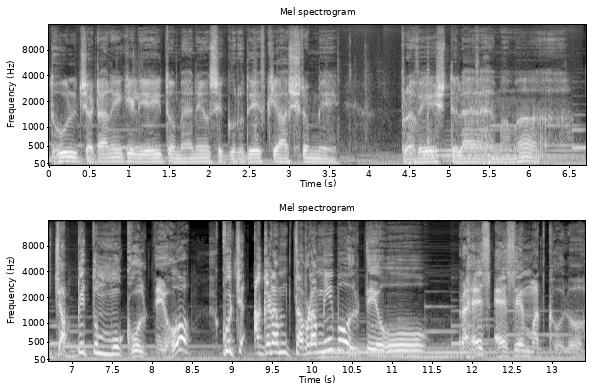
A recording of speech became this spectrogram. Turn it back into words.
धूल चटाने के लिए ही तो मैंने उसे गुरुदेव के आश्रम में प्रवेश दिलाया है मामा। जब भी तुम मुँह खोलते हो कुछ अगड़म तबड़म ही बोलते हो। रहस ऐसे मत खोलो।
